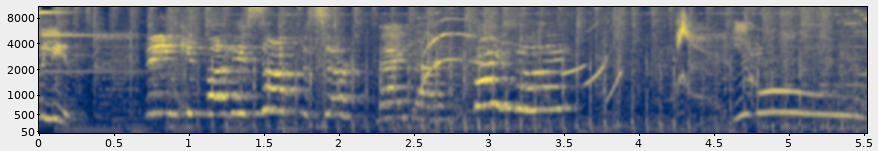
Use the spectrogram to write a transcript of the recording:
Complete. Thank you, police officer. Bye bye. Bye bye. Yoo-hoo.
